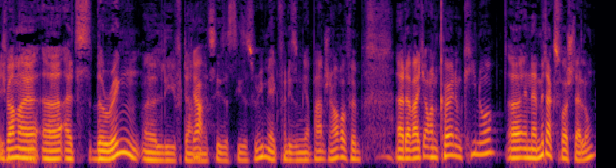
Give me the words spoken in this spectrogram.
Ich war mal, äh, als The Ring äh, lief damals, Ja. dieses, dieses Remake von diesem japanischen Horrorfilm, äh, da war ich auch in Köln im Kino, äh, in der Mittagsvorstellung.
